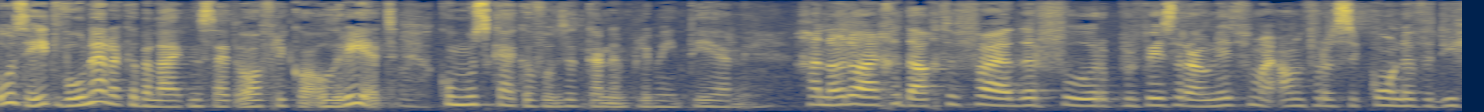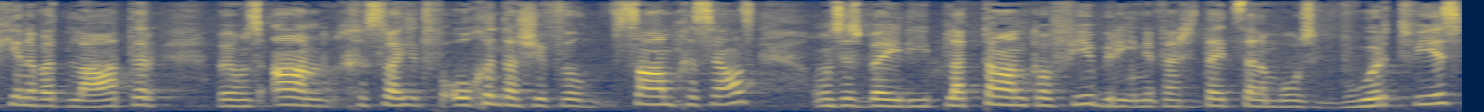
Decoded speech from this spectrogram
ons het wonderlike beleid in Suid-Afrika alreeds. Kom ons kyk of ons dit kan implementeer nie. Gaan nou daai gedagte verder vir professor Hou net vir my aan vir 'n sekonde vir diegene wat later by ons aangesluit het vanoggend as jy wil saamgesels. Ons is by die Plataan Kafee by die Universiteit Stellenbosch Woordfees.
